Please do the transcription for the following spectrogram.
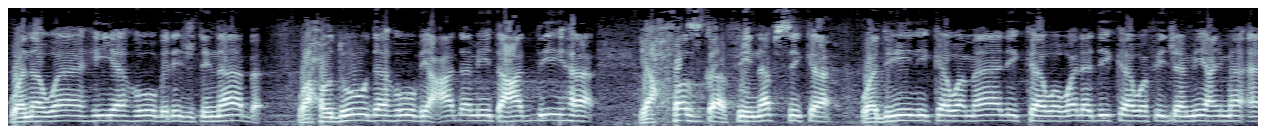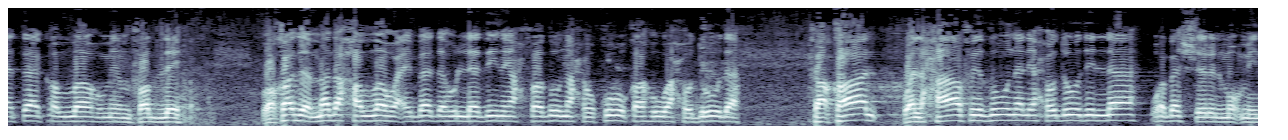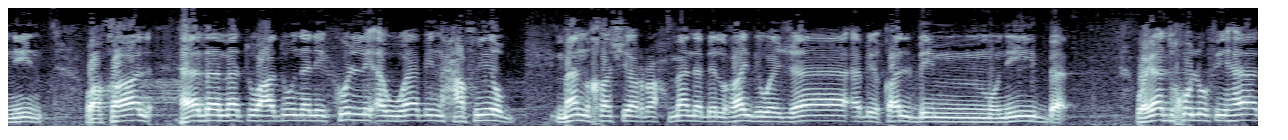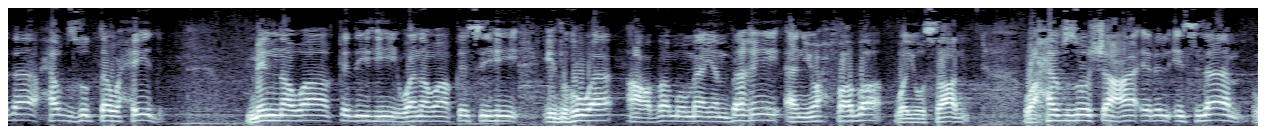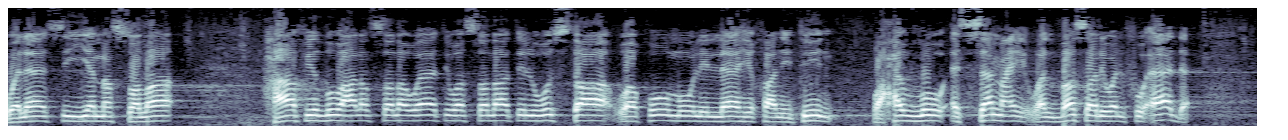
ونواهيه بالاجتناب وحدوده بعدم تعديها يحفظك في نفسك ودينك ومالك وولدك وفي جميع ما آتاك الله من فضله. وقد مدح الله عباده الذين يحفظون حقوقه وحدوده. فقال والحافظون لحدود الله وبشر المؤمنين. وقال هذا ما توعدون لكل أواب حفيظ. من خشي الرحمن بالغيب وجاء بقلب منيب. ويدخل في هذا حفظ التوحيد من نواقضه ونواقصه إذ هو أعظم ما ينبغي أن يحفظ ويصان. وحفظ شعائر الإسلام ولا سيما الصلاة. حافظوا على الصلوات والصلاة الوسطى وقوموا لله قانتين. وحفظ السمع والبصر والفؤاد.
